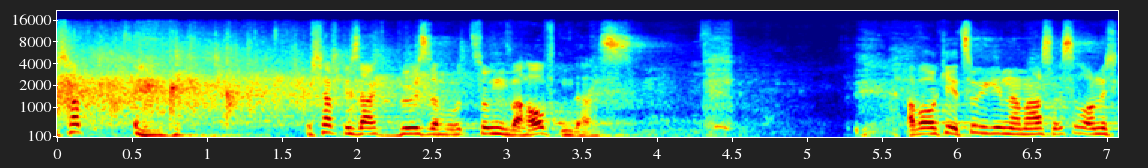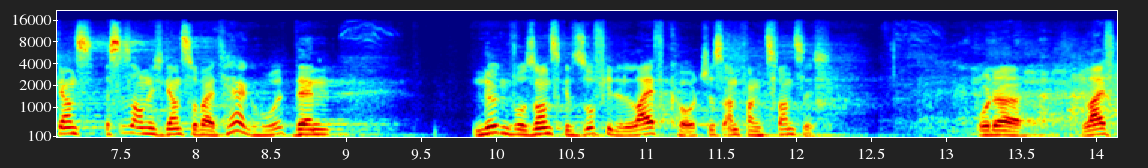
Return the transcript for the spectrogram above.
Ich habe ich hab gesagt, böse Zungen behaupten das. Aber okay, zugegebenermaßen ist es auch nicht ganz, es ist auch nicht ganz so weit hergeholt, denn nirgendwo sonst gibt es so viele Life-Coaches Anfang 20. Oder, Life,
